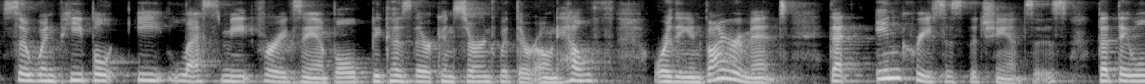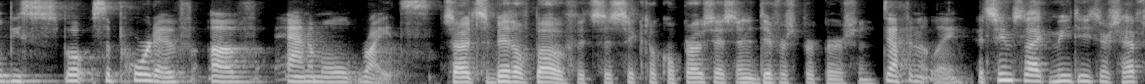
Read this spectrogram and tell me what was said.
So when people eat less meat, for example, because they're concerned with their own health or the environment, that increases the chances that they will be sp- supportive of animal rights. So it's a bit of both. It's a cyclical process and it differs per person. Definitely. It seems like meat eaters have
